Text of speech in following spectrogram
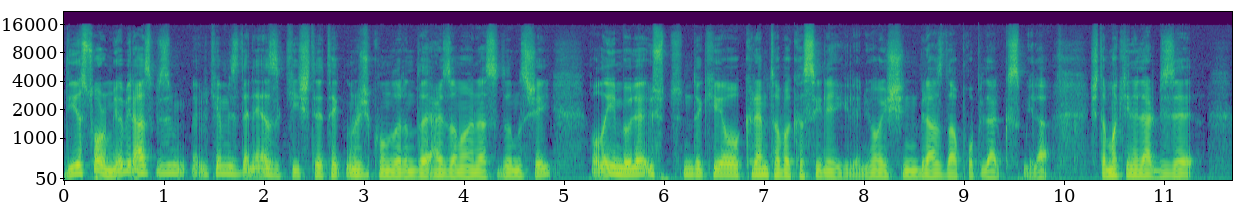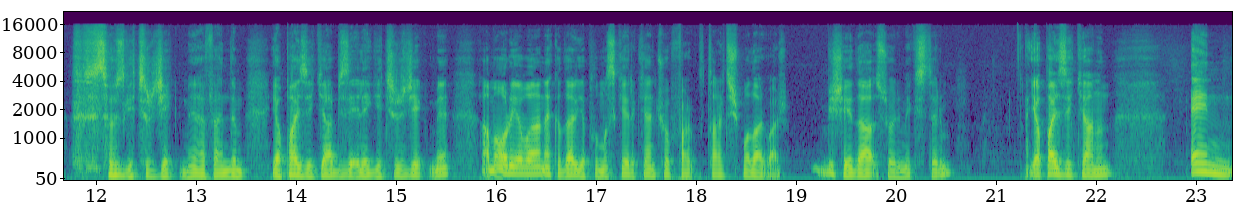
diye sormuyor. Biraz bizim ülkemizde ne yazık ki işte teknoloji konularında her zaman rastladığımız şey olayın böyle üstündeki o krem tabakası ile ilgileniyor. O işin biraz daha popüler kısmıyla işte makineler bize söz geçirecek mi efendim yapay zeka bizi ele geçirecek mi ama oraya varana kadar yapılması gereken çok farklı tartışmalar var. Bir şey daha söylemek isterim. Yapay zekanın en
